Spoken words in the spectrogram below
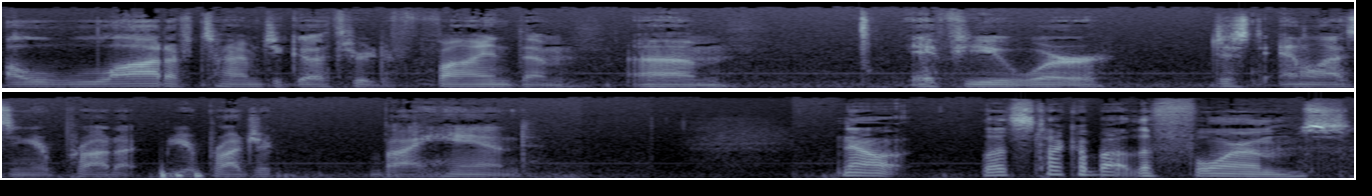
a lot of time to go through to find them um, if you were just analyzing your product your project by hand. Now let's talk about the forums.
